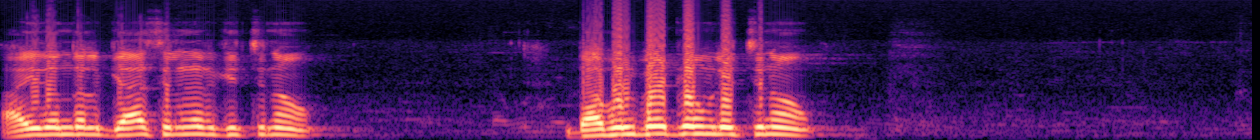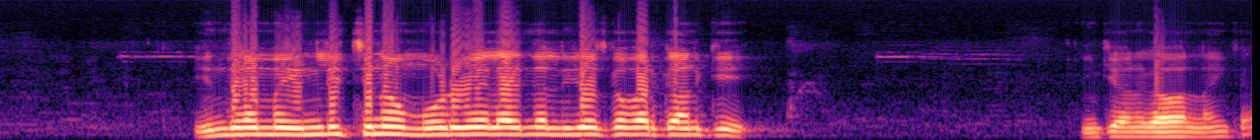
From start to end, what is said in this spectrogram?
ఐదు వందలు గ్యాస్ సిలిండర్కి ఇచ్చినాం డబుల్ బెడ్రూమ్లు ఇచ్చినాం ఇందిరమ్మ ఇండ్లు ఇచ్చినాం మూడు వేల ఐదు వందల నియోజకవర్గానికి. ఇంకేమైనా కావాలన్నా ఇంకా?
